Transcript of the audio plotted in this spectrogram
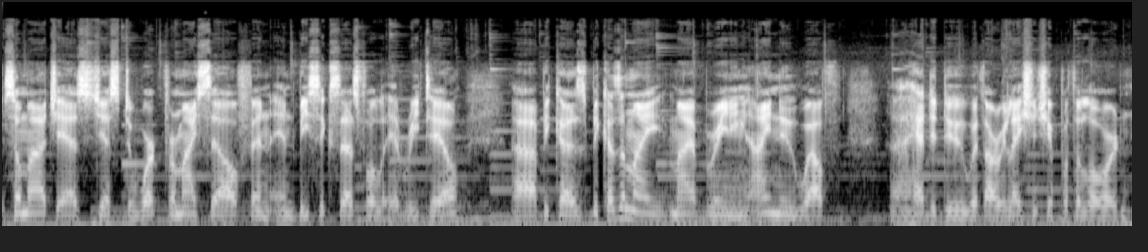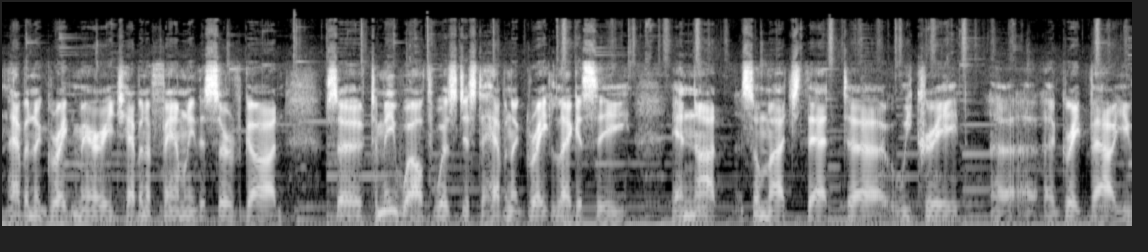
so much as just to work for myself and, and be successful at retail. Uh, because because of my my upbringing, I knew wealth uh, had to do with our relationship with the Lord, having a great marriage, having a family that served God. So to me, wealth was just to having a great legacy, and not so much that uh, we create a, a great value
